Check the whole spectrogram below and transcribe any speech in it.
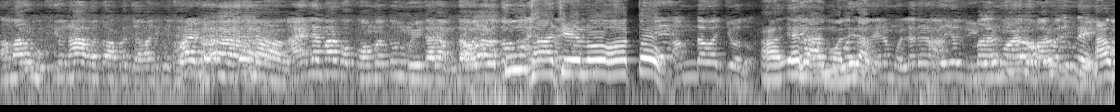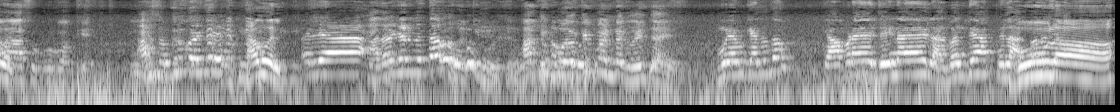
અમારો મુખ્ય ના આવે તો આપણે જવાની કોઈ એટલે કોમ હતું, દાડે અમદાવાદ ગયો હતો. તું થાચેલો હતો. અમદાવાદ ગયો હતો. હા એ રાત ગયો, માં આવ્યો તો વાગે. બોલ. આ આ છોકરું કોણ છે? હા બોલ અલ્યા આધાર કાર્ડ બતાવો આ તું બોલકી પણ ન રહી જાય. હું એમ કહેતો હતો કે આપણે જઈને આયા લાલબન ત્યાં લાલબન ભૂલા.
